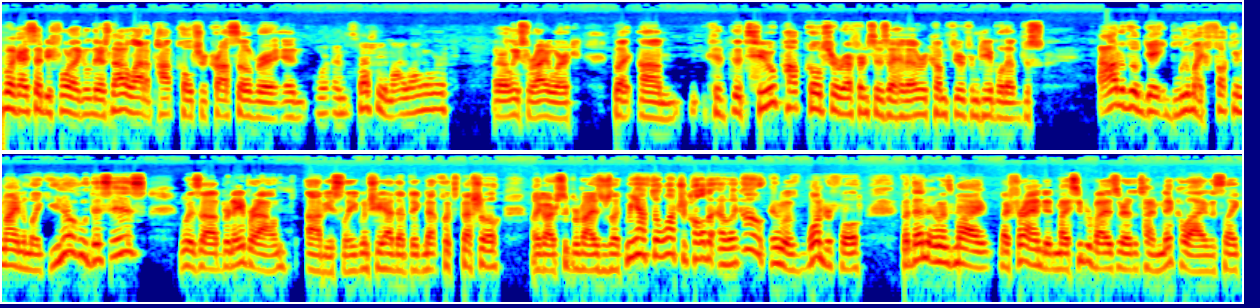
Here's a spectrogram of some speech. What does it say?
like I said before, like there's not a lot of pop culture crossover, and, and especially in my line of work, or at least where I work. But um, the two pop culture references that have ever come through from people that just out of the gate blew my fucking mind. I'm like, you know who this is? Was uh, Brene Brown, obviously, when she had that big Netflix special. Like our supervisor's like, we have to watch a call to. I'm like, oh, it was wonderful. But then it was my my friend and my supervisor at the time, Nikolai, was like,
